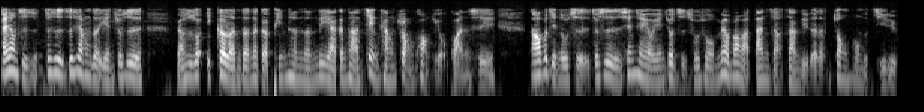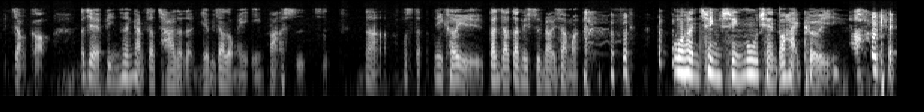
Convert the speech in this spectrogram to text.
该项指就是这项的研究是表示说，一个人的那个平衡能力啊，跟他的健康状况有关系。然后不仅如此，就是先前有研究指出说，没有办法单脚站立的人中风的几率比较高。而且平衡感比较差的人也比较容易引发失智。那我是的，你可以单脚站立十秒以上吗？我很庆幸目前都还可以。OK，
